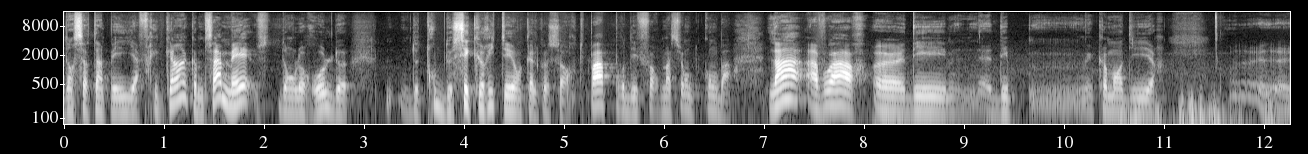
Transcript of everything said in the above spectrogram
dans certains pays africains, comme ça, mais dans le rôle de, troupes de sécurité en quelque sorte, pas pour des formations de combat. Là, avoir des, des, comment dire, euh,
